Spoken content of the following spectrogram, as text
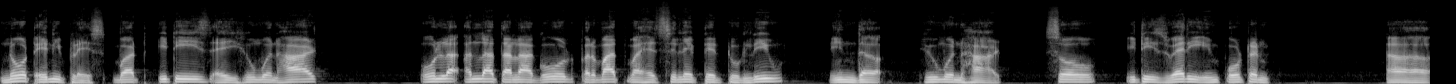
Not any place, but it is a human heart Allah, Allah Ta'ala, God, Paramatma has selected to live in the human heart. So it is very important uh,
